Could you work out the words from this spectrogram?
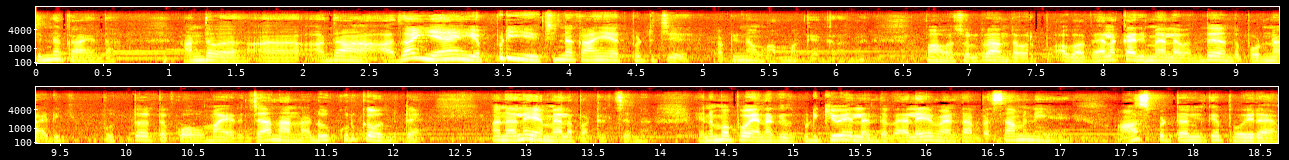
சின்ன காயம்தான். அந்த அதான் அதான் ஏன் எப்படி சின்ன காயம் ஏற்பட்டுச்சு அப்படின்னு அவங்க அம்மா கேட்குறாங்க அப்போ அவள் சொல்கிறா அந்த ஒரு அவள் வேலைக்காரி மேலே வந்து அந்த பொண்ணு அடி புத்தகத்தை கோபமாக எரிஞ்சா நான் நடு குறுக்க வந்துட்டேன். அதனால் என் மேலே பட்டுருச்சுன்னு என்னமோ போ எனக்கு இது பிடிக்கவே இல்லை இந்த வேலையே வேண்டாம். பேசாமல் நீ ஹாஸ்பிட்டலுக்கே போயிடேன்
